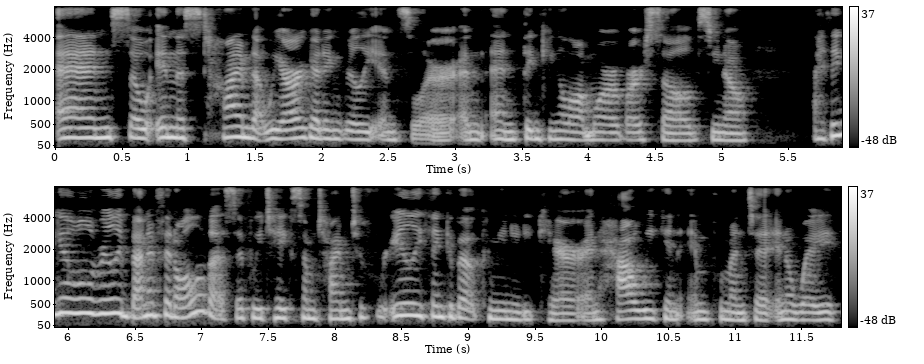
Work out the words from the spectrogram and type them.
And so in this time that we are getting really insular and and thinking a lot more of ourselves, you know, I think it will really benefit all of us if we take some time to really think about community care and how we can implement it in a way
